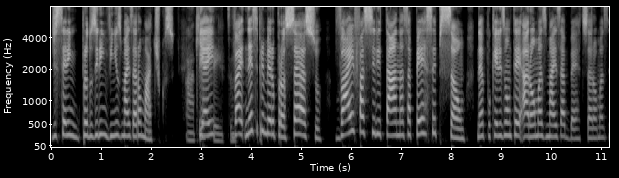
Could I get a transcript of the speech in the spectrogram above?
de serem produzirem vinhos mais aromáticos. Ah, que aí vai nesse primeiro processo vai facilitar nessa percepção, né? Porque eles vão ter aromas mais abertos, aromas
